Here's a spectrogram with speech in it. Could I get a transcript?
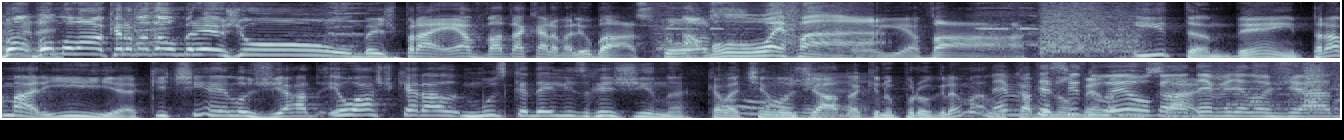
Bom, vamos lá, eu quero mandar um beijo. Um beijo pra Eva da Carvalho Bastos. Alô, Eva! Oi, Eva. E também pra Maria, que tinha elogiado. Eu acho que era a música da Elis Regina, que ela tinha elogiado aqui no programa. Não Deve acabei ter não sido eu que ela deve ter elogiado.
